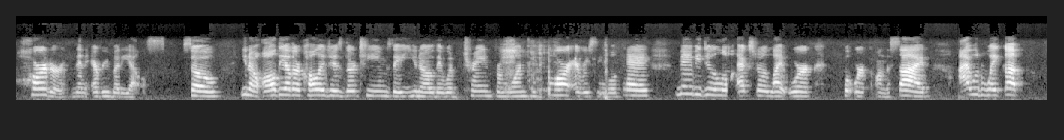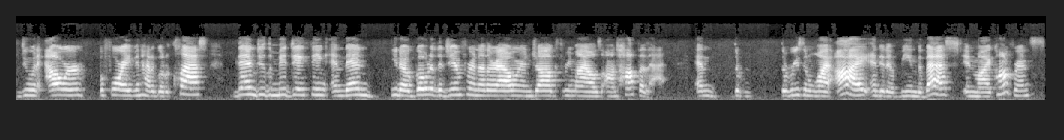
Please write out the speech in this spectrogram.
harder than everybody else. So, you know, all the other colleges, their teams, they, you know, they would train from 1 to 4 every single day, maybe do a little extra light work, footwork on the side. I would wake up, do an hour before I even had to go to class, then do the midday thing, and then, you know, go to the gym for another hour and jog three miles on top of that. And the the reason why I ended up being the best in my conference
